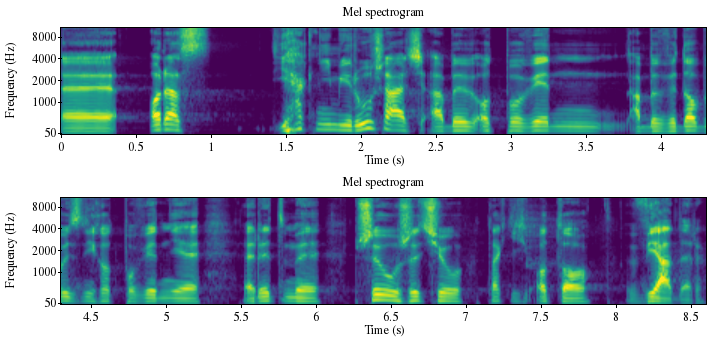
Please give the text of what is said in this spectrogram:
e, oraz jak nimi ruszać, aby, aby wydobyć z nich odpowiednie rytmy przy użyciu takich oto wiader.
